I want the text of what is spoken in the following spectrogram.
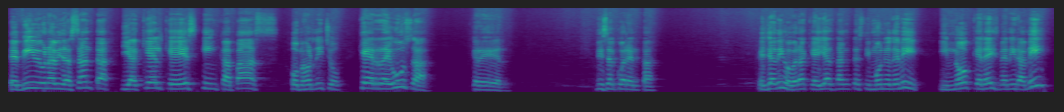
vive una vida santa, y aquel que es incapaz, o mejor dicho, que rehúsa creer. Dice el 40. Él ya dijo, ¿verdad? Que ellas dan testimonio de mí y no queréis venir a mí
